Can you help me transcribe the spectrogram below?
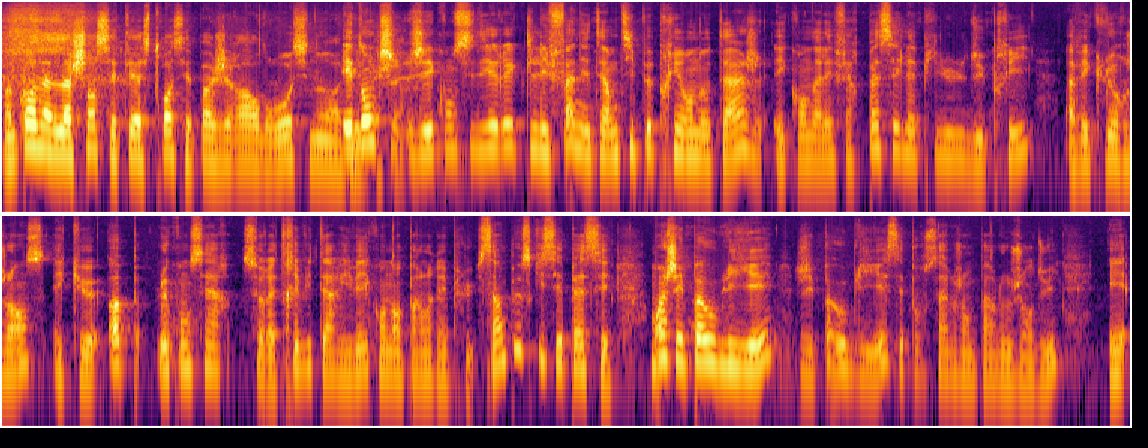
Encore, on a de la chance, c'est TS3, c'est pas Gérard Drouot, sinon. on Et donc, j'ai considéré que les fans étaient un petit peu pris en otage et qu'on allait faire passer la pilule du prix avec l'urgence et que, hop, le concert serait très vite arrivé et qu'on n'en parlerait plus. C'est un peu ce qui s'est passé. Moi, j'ai pas oublié, j'ai pas oublié, c'est pour ça que j'en parle aujourd'hui. Et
